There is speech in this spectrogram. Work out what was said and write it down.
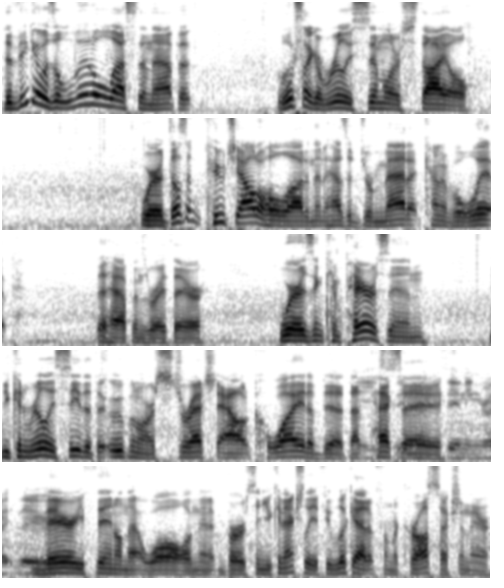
The Viega is a little less than that, but looks like a really similar style, where it doesn't pooch out a whole lot, and then it has a dramatic kind of a lip that happens right there. Whereas in comparison, you can really see that the Uponor is stretched out quite a bit. That You PEX A thinning right there. very thin on that wall and then it bursts and you can actually if you look at it from a cross section there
